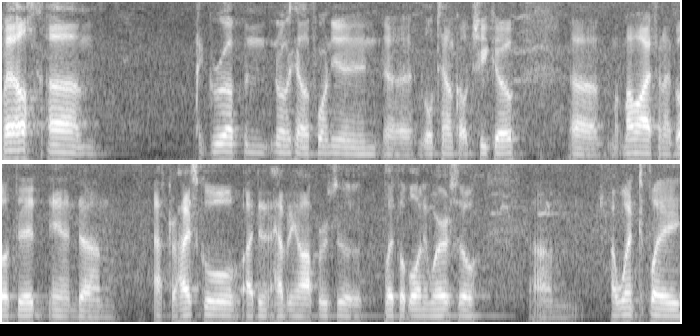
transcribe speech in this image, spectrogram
Well, um, I grew up in Northern California in a little town called Chico. Uh, my wife and I both did. And um, after high school, I didn't have any offers to play football anywhere. So um, I went to play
